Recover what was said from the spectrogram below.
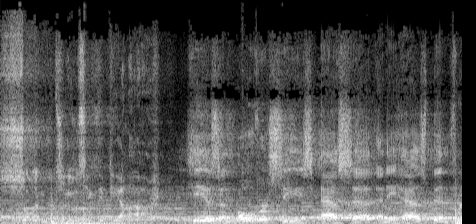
Solomon's using the PLR. He is an overseas asset, and he has been for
